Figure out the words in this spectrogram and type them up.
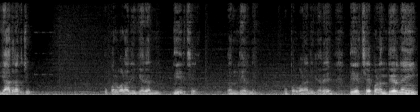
યાદ રાખજો, ઉપરવાળાની ઘેરે દેર છે અંધેર નહીં. ઉપરવાળાની ઘરે દેર છે પણ અંધેર નહીં.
